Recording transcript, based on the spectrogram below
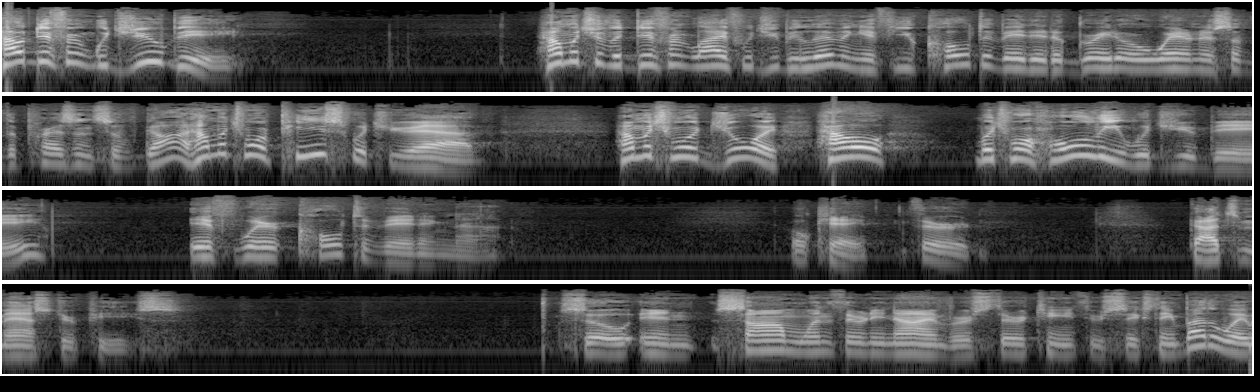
how different would you be? How much of a different life would you be living if you cultivated a greater awareness of the presence of God? How much more peace would you have? How much more joy? How much more holy would you be if we're cultivating that? Okay, third, God's masterpiece. So in Psalm 139, verse 13 through 16, by the way,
